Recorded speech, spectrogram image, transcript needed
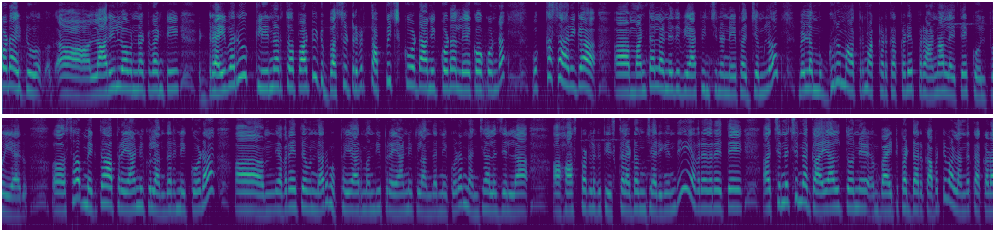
కూడా ఇటు లారీలో ఉన్నటువంటి డ్రైవరు క్లీనర్తో పాటు ఇటు బస్సు డ్రైవర్ తప్పించుకోవడానికి కూడా లేకోకుండా ఒక్కసారిగా మంటలు అనేది వ్యాపించిన నేపథ్యంలో వీళ్ళ ముగ్గురు మాత్రం అక్కడికక్కడే ప్రాణాలు అయితే కోల్పోయారు. సో మిగతా ప్రయాణికులందరినీ కూడా ఎవరైతే ఉన్నారో ముప్పై ఆరు మంది ప్రయాణికులందరినీ కూడా నంద్యాల జిల్లా హాస్పిటల్కి తీసుకెళ్ళడం జరిగింది. ఎవరెవరైతే చిన్న చిన్న గాయాలతోనే బయటపడ్డారు కాబట్టి వాళ్ళందరికీ అక్కడ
